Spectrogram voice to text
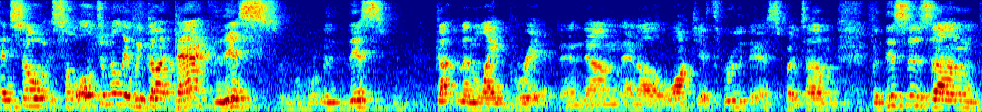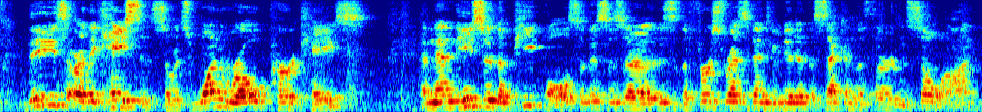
and so, so ultimately we got back this, this Guttman-like grid, and, um, and I'll walk you through this. But, um, but this is, um, these are the cases. So it's one row per case. And then these are the people. So this is, uh, this is the first resident who did it, the second, the third, and so on.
